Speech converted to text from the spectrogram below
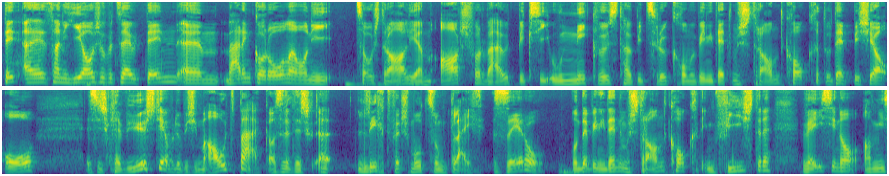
dann- äh, das habe ich hier auch schon erzählt, dann, ähm, während Corona, als ich zu Australien am Arsch vor der Welt war und nicht gewusst habe, wie ich zurückkomme, bin ich dort am Strand gehockt und dort bist du ja auch, es ist keine Wüste, aber du bist im Outback. Also dort ist äh, Lichtverschmutzung gleich Zero. Und dann bin ich dort am Strand gehockt, im Feistern, weiss ich noch, an mein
